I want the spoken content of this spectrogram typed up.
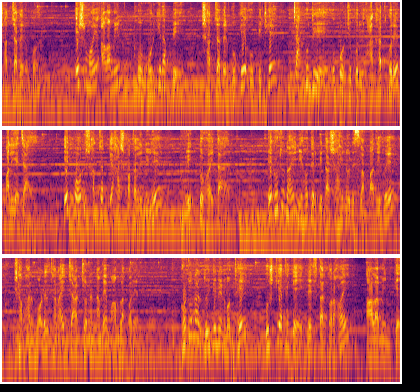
সাজ্জাদের উপর। এ সময় আলামিন ও মুরগি রাব্বি সাজ্জাদের বুকে ও পিঠে চাকু দিয়ে উপর্যুপরি আঘাত করে পালিয়ে যায়। এরপর সাজ্জাদকে হাসপাতালে নিলে মৃত্যু হয় তার। এ ঘটনায় নিহতের পিতা শাহিনুর ইসলাম বাদী হয়ে সাভার মডেল থানায় চারজনের নামে মামলা করেন। ঘটনার দুই দিনের মধ্যে কুষ্টিয়া থেকে গ্রেফতার করা হয় আলামিনকে।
